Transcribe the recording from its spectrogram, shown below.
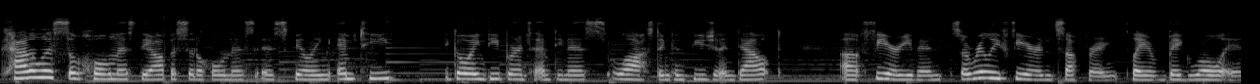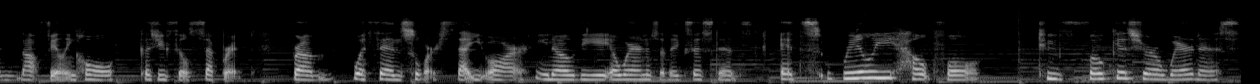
catalyst of wholeness, the opposite of wholeness, is feeling empty, going deeper into emptiness, lost in confusion and doubt uh, fear, even. So, really, fear and suffering play a big role in not feeling whole because you feel separate from within source that you are, you know, the awareness of existence. It's really helpful to focus your awareness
